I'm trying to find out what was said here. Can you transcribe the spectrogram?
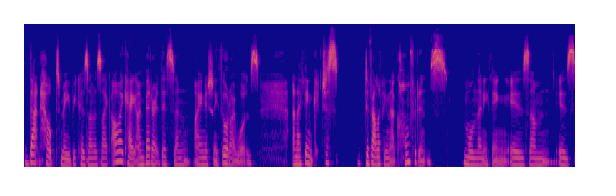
that helped me because I was like, oh, okay, I'm better at this than I initially thought I was. And I think just developing that confidence more than anything is um, is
